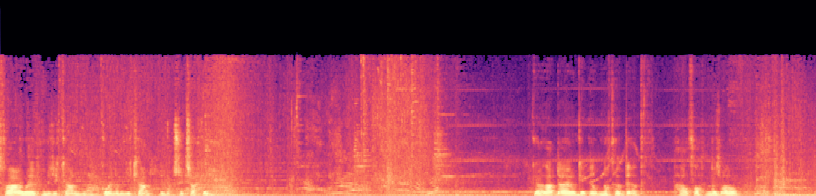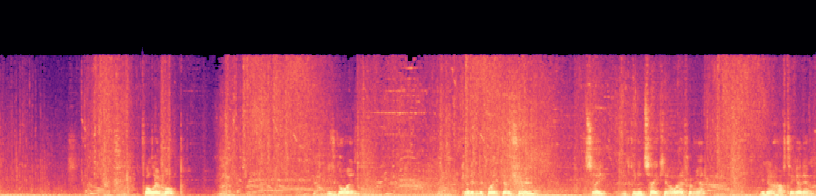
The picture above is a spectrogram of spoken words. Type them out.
As far away from as you can and go in them you can. You're not attacking. Get that down, get, it'll knock a bit of health off him as well. Follow him up. He's going. Get him before you get a shoot. See, he's going to take it away from you. You're going to have to get him.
